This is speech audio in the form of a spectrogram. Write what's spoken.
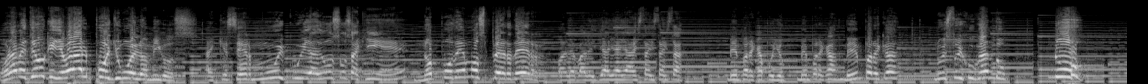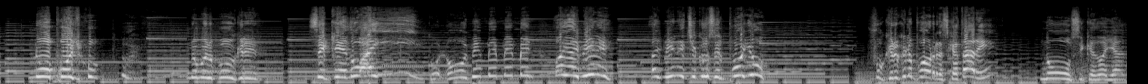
Ahora me tengo que llevar al polluelo, amigos Hay que ser muy cuidadosos aquí, ¿eh? No podemos perder Vale, vale, ya, ya, ya, está, ahí está, está Ven para acá, pollo, ven para acá, ven para acá No estoy jugando ¡No! ¡No, pollo! No me lo puedo creer ¡Se quedó ahí! ¡Oh, ven, ven, ven, ven! ¡Ay, ahí viene! ¡Ahí viene, chicos, el pollo! Uf, creo que lo puedo rescatar, ¿eh? No, se quedó allá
